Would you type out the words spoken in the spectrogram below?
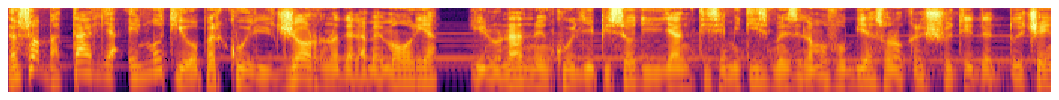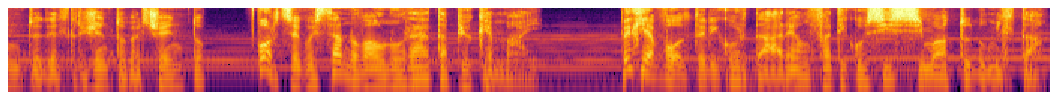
La sua battaglia è il motivo per cui il giorno della memoria, in un anno in cui gli episodi di antisemitismo e islamofobia sono cresciuti del 200 e del 300%, forse quest'anno va onorata più che mai. Perché a volte ricordare è un faticosissimo atto d'umiltà.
